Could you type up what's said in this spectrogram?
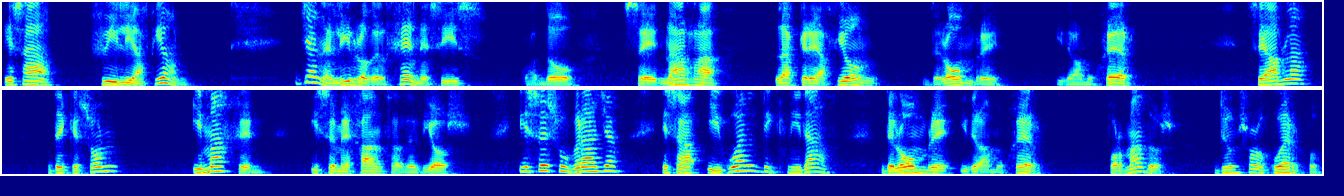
esa filiación. Ya en el libro del Génesis, cuando se narra la creación del hombre y de la mujer, se habla de que son imagen y semejanza de Dios y se subraya esa igual dignidad del hombre y de la mujer formados de un solo cuerpo.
